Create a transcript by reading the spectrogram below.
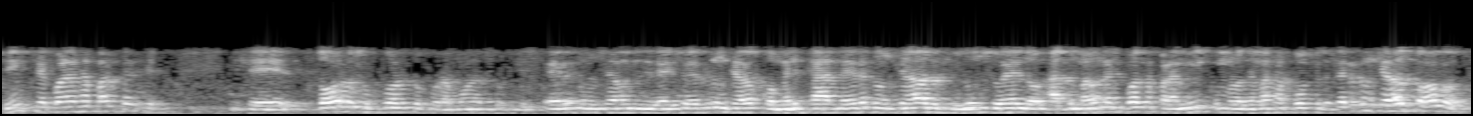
¿Sí? ¿Se acuerdan esa parte? Dice, todo lo soporto por amor a Jesús. He renunciado a mi derecho, he renunciado a comer carne, he renunciado a recibir un sueldo, a tomar una esposa para mí como los demás apóstoles. He renunciado a todo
